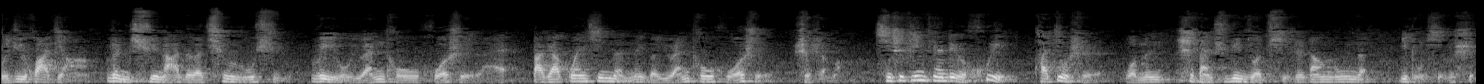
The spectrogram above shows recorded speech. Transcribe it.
有句话讲：“问渠哪得清如许。”为有源头活水来，大家关心的那个源头活水是什么？其实今天这个会，它就是我们示范区运作体制当中的一种形式。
